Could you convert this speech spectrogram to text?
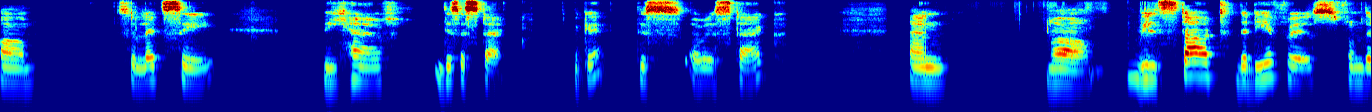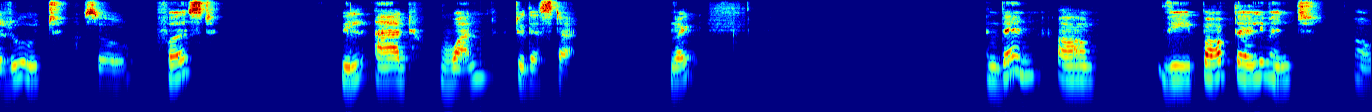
Um, so let's say we have this stack, okay? This our stack, and uh, we'll start the DFS from the root. So first, we'll add one to the stack, right? And then um, we pop the element uh,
